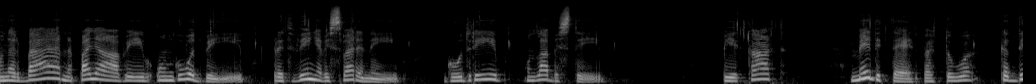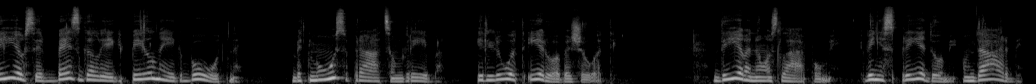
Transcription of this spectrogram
un ar bērna paļāvību un godbijību pret viņa visvarenību, gudrību un labestību. Piekārt, meditēt par to, ka Dievs ir bezgalīgi pilnīga būtne, bet mūsu prāts un grība ir ļoti ierobežoti. Dieva noslēpumi, viņa spriedumi un darbi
